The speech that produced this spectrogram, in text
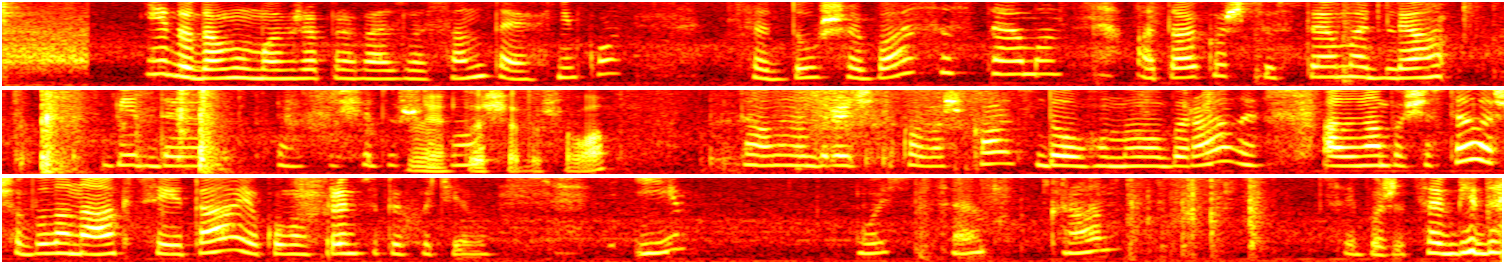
І додому ми вже привезли сантехніку. Це душева система, а також система для від. О, це ще душова. Ні, це ще душова. Так, вона, до речі, така важка. Довго ми обирали, але нам пощастило, що була на акції та, яку ми, в принципі, хотіли. І ось це кран. Цей боже, це біде,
